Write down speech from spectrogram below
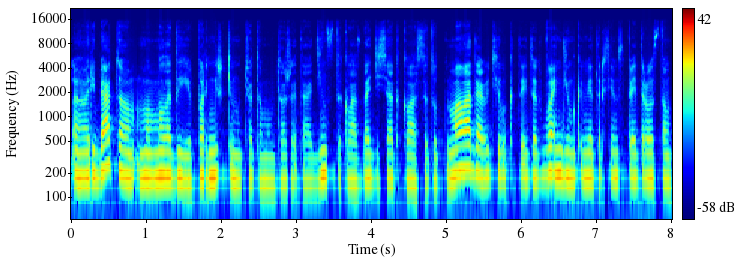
А, Ребята, молодые парнишки, ну что там им тоже, это 11 класс, да, 10 класс, и тут молодая училка-то идет, блондинка, метр семьдесят пять ростом,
